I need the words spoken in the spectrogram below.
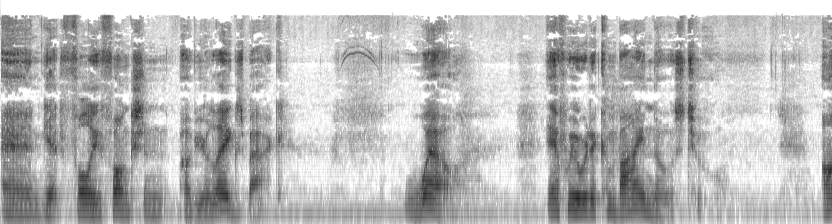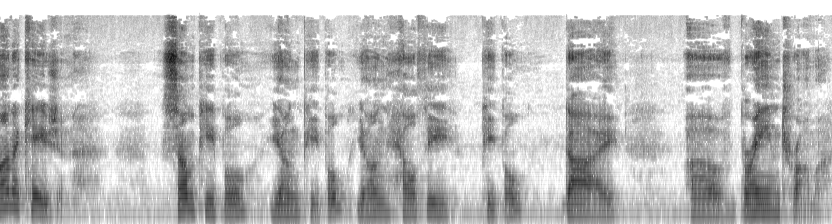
and get fully function of your legs back. Well, if we were to combine those two, on occasion, some people, young people, young, healthy people, die of brain trauma.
